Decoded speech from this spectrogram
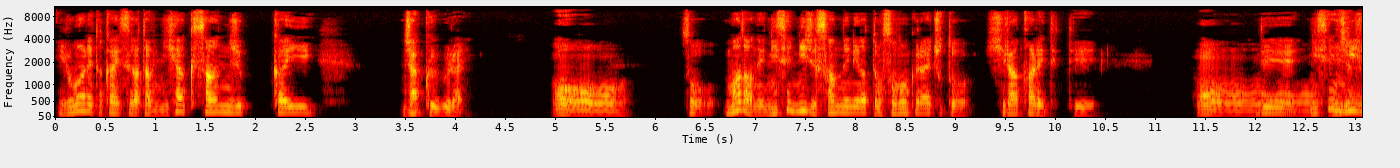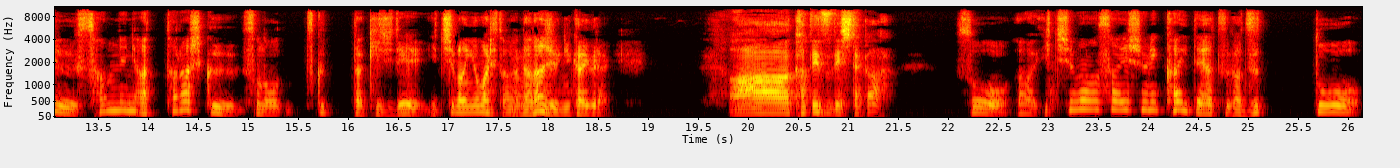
読まれた回数が多分230回弱ぐらい。おうおうおうそう。まだね、2023年になってもそのくらいちょっと開かれてて、おうおうおうで、いいじゃない2023年に新しく、その、作った記事で一番読まれたのが72回ぐらい。あー、勝てずでしたか。そう。一番最初に書いたやつがずっと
